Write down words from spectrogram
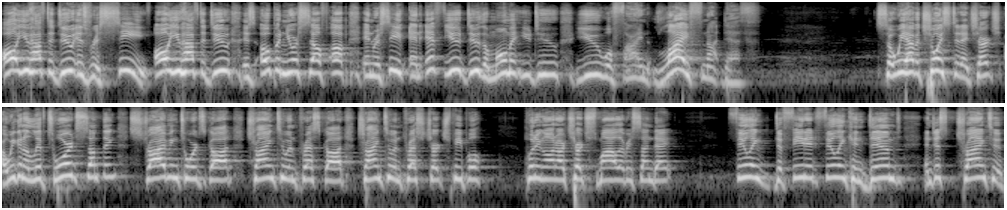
All you have to do is receive. All you have to do is open yourself up and receive. And if you do, the moment you do, you will find life, not death. So we have a choice today, church. Are we going to live towards something, striving towards God, trying to impress God, trying to impress church people, putting on our church smile every Sunday, feeling defeated, feeling condemned, and just trying to,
